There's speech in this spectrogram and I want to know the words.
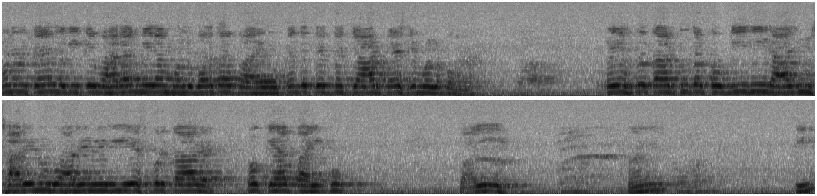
ਉਹਨਾਂ ਨੂੰ ਕਹਿਣ ਲੱਗੀ ਕਿ ਮਹਾਰਾਜ, ਮੇਰਾ ਮੁੱਲ ਬਹੁਤਾ ਪਾਇਓ। ਕਹਿੰਦੇ ਤੇ ਤਾਂ ਚਾਰ ਪੈਸੇ ਮੁੱਲ ਪਾਉਣਾ। ਇਸ ਪ੍ਰਕਾਰ ਤੂੰ ਤਾਂ ਕੌਡੀ ਦੀ ਰਾਜ ਨੂੰ ਸਾਰੇ ਨੂੰ ਗਵਾ ਦੇਵੇਂਗੀ। ਇਸ ਪ੍ਰਕਾਰ ਉਹ ਕਿਹਾ, ਭਾਈ ਕੋ ਭਾਈ? ਹਾਂ ਕੀ?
